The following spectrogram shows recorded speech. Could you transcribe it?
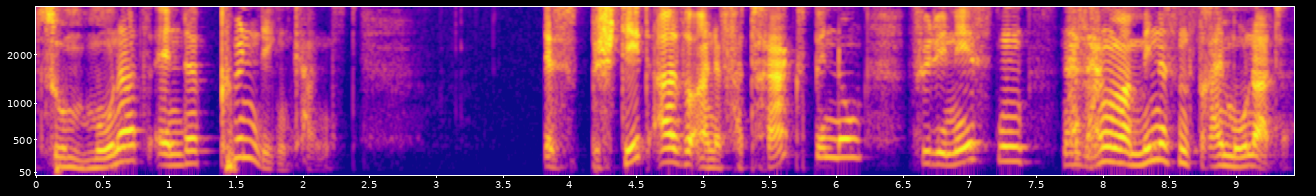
zum Monatsende kündigen kannst. Es besteht also eine Vertragsbindung für die nächsten, na sagen wir mal, mindestens drei Monate.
